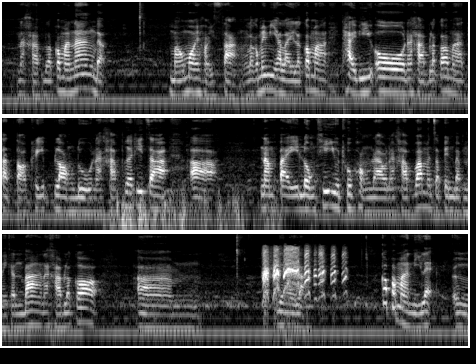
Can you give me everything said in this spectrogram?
ๆนะครับ แล้วก็มานั่งแบบ เมาส์มอยหอยสัง แล้วก็ไม่มีอะไรแล้วก็มาถ่ายวิดีโอนะครับ แล้วก็มาตัดต่อคลิปลองดูนะครับ เพื่อที่จะนำไปลงที่ YouTube ของเรานะครับ ว่ามันจะเป็นแบบไหนกันบ้างนะครับ แล้วก็ยังไงล่ะ ก็ประมาณนี้แหละ เออ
